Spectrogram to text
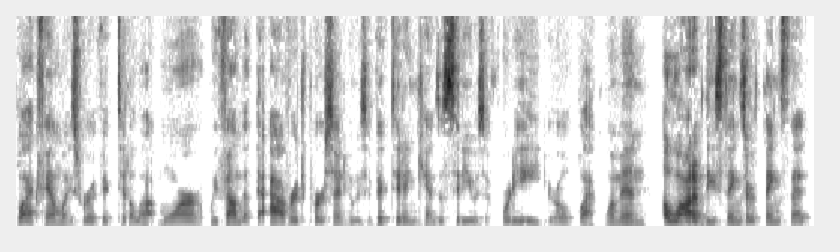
black families were evicted a lot more. We found that the average person who was evicted in Kansas City was a 48 year old black woman. A lot of these things are things that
